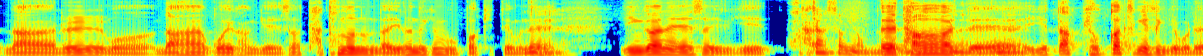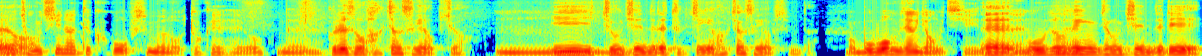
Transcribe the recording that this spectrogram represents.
나를 뭐 나하고의 관계에서 다 터놓는다 이런 느낌을 못 받기 때문에 네. 인간에서 이게 확장성이 없는 네, 다가갈 네, 때 네. 이게 딱 벽 같은 게 생겨버려요. 아니, 정치인한테 그거 없으면 어떻게 해요? 네. 그래서 확장성이 없죠. 음... 이 정치인들의 특징이 확장성이 없습니다. 뭐 모범생 정치인. 네, 모범생 네. 정치인들이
